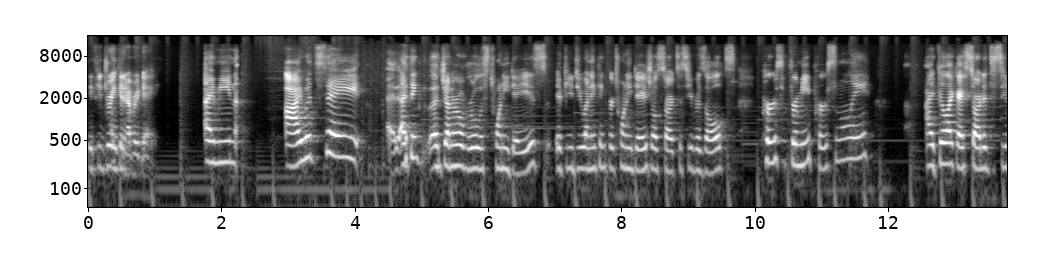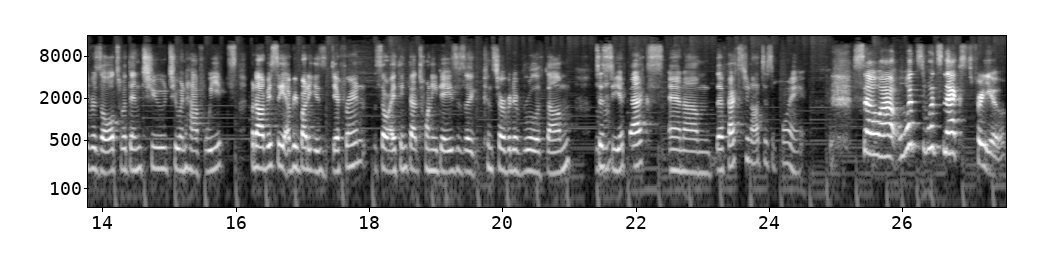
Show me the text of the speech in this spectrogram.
if you drink it every day? I mean, I would say I think a general rule is 20 days. If you do anything for 20 days, you'll start to see results. Per- for me personally, I feel like I started to see results within two, two and a half weeks, but obviously everybody is different. So I think that 20 days is a conservative rule of thumb to mm-hmm. see effects, and um, the effects do not disappoint. So, uh, what's what's next for you?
